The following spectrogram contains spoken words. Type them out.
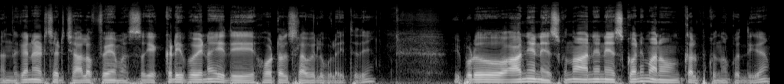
అందుకని అటు సైడ్ చాలా ఫేమస్. ఎక్కడికి పోయినా ఇది హోటల్స్లో అవైలబుల్ అవుతుంది. ఇప్పుడు ఆనియన్ వేసుకుందాం. ఆనియన్ వేసుకొని మనం కలుపుకుందాం కొద్దిగా.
